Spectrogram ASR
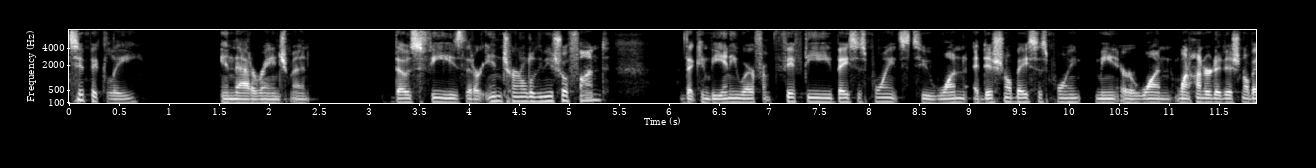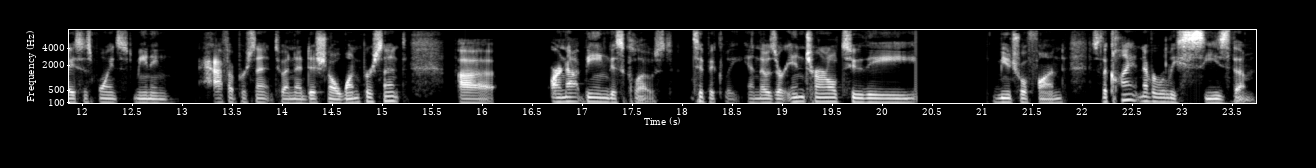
typically in that arrangement, those fees that are internal to the mutual fund that can be anywhere from 50 basis points to one additional basis point mean or one 100 additional basis points meaning half a percent to an additional 1% uh, are not being disclosed typically and those are internal to the mutual fund. So the client never really sees them.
